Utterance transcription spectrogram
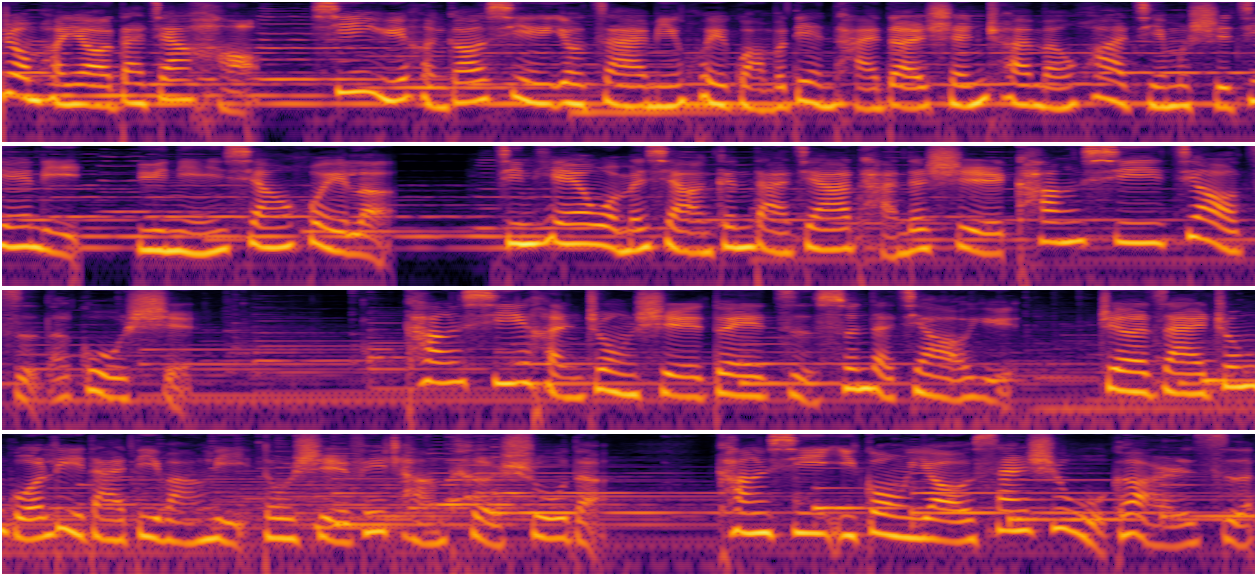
听众朋友，大家好！新宇很高兴又在明慧广播电台的神传文化节目时间里与您相会了。今天我们想跟大家谈的是康熙教子的故事。康熙很重视对子孙的教育，这在中国历代帝王里都是非常特殊的。康熙一共有三十五个儿子，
